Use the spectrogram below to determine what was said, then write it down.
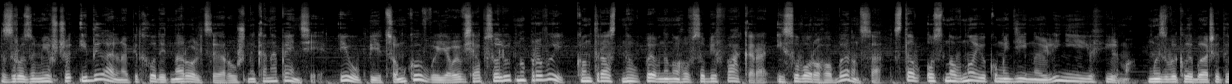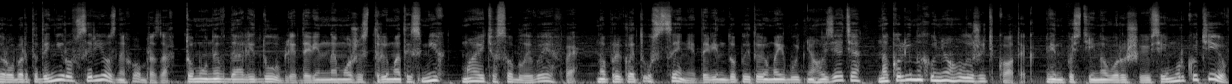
зрозумів, що ідеально підходить на роль ЦРУшника на пенсії, і у підсумку виявився абсолютно правий. Контраст невпевненого в собі факера і суворого Бернса став основною комедійною лінією фільму. Ми звикли бачити Роберта Де Ніро в серйозних образах, тому невдалі дублі, де він не може стримати сміх, мають особливий ефект. Наприклад, у сцені, де він допитує майбутнього зятя, на колінах у нього лежить котик. Він постійно ворушився і муркотів.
